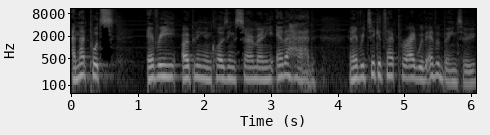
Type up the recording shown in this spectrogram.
And that puts every opening and closing ceremony ever had and every ticker tape parade we've ever been to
